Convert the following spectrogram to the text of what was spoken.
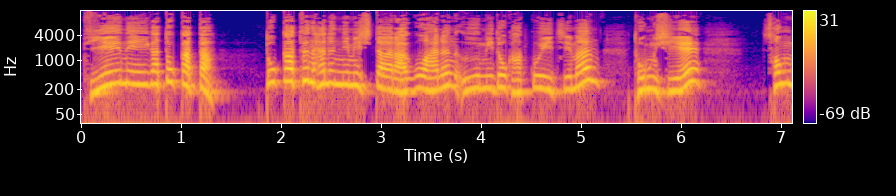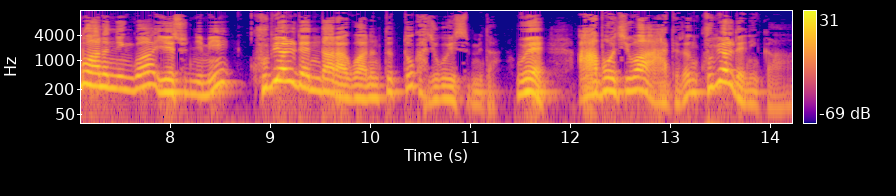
DNA가 똑같다. 똑같은 하느님이시다라고 하는 의미도 갖고 있지만 동시에 성부 하느님과 예수님이 구별된다라고 하는 뜻도 가지고 있습니다. 왜? 아버지와 아들은 구별되니까.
